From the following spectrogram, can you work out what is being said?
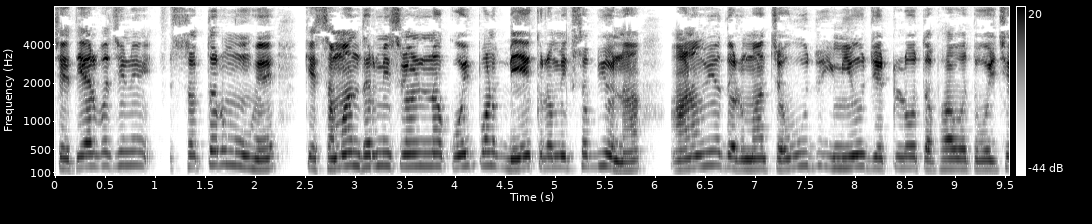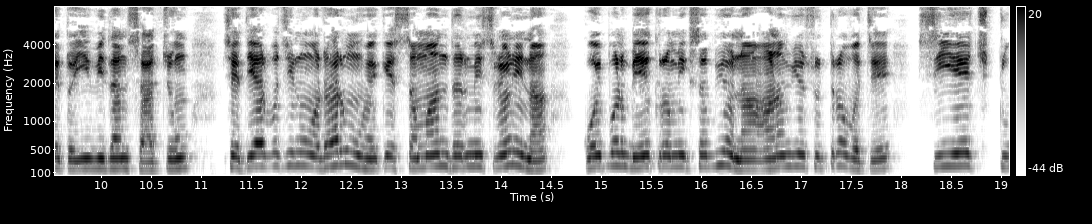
છે. ત્યાર પછીની સત્તરમું હે કે સમાનધર્મી શ્રેણીના કોઈ પણ બે ક્રમિક સભ્યોના આણવીય દળમાં ચૌદ ઇમ્યુ જેટલો તફાવત હોય છે. તો એ વિધાન સાચું છે. ત્યાર પછીનું અઢારમું હે કે સમાનધર્મી શ્રેણીના કોઈ પણ બે ક્રમિક સભ્યોના આણવીય સૂત્ર વચ્ચે સીએચ ટુ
